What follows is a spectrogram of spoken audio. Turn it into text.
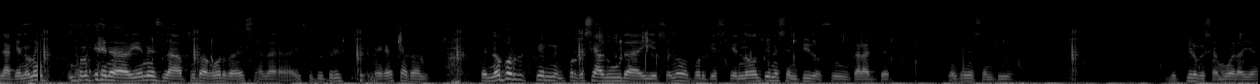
La que no me, no me cae nada bien es la puta gorda esa, la institutriz. Me cae fatal. Pero no porque, porque sea dura y eso, no, porque es que no tiene sentido su carácter. No tiene sentido. Yo quiero que se muera ya.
